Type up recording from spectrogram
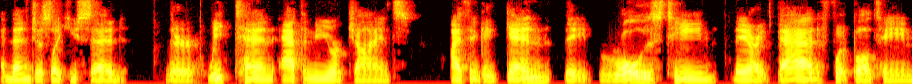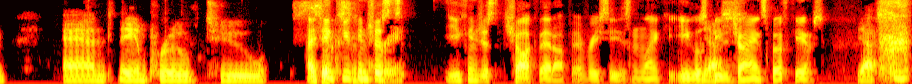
And then, just like you said, they're week 10 at the New York Giants. I think, again, they roll this team. They are a bad football team and they improve to. I think you can just three. You can just chalk that up every season. Like Eagles beat the Giants both games. Yes.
